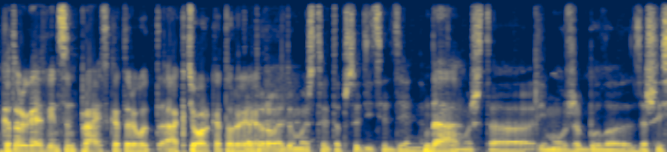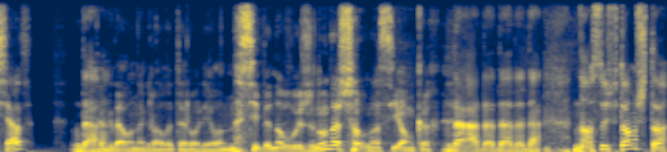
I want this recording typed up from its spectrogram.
который играет Винсент Прайс, который вот актер, который... Которого, я думаю, стоит обсудить отдельно, Да. потому что ему уже было за 60, Да. когда он играл в этой роли. Он на себе новую жену нашел на съемках. Да, да, да, да, да. Но суть в том, что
